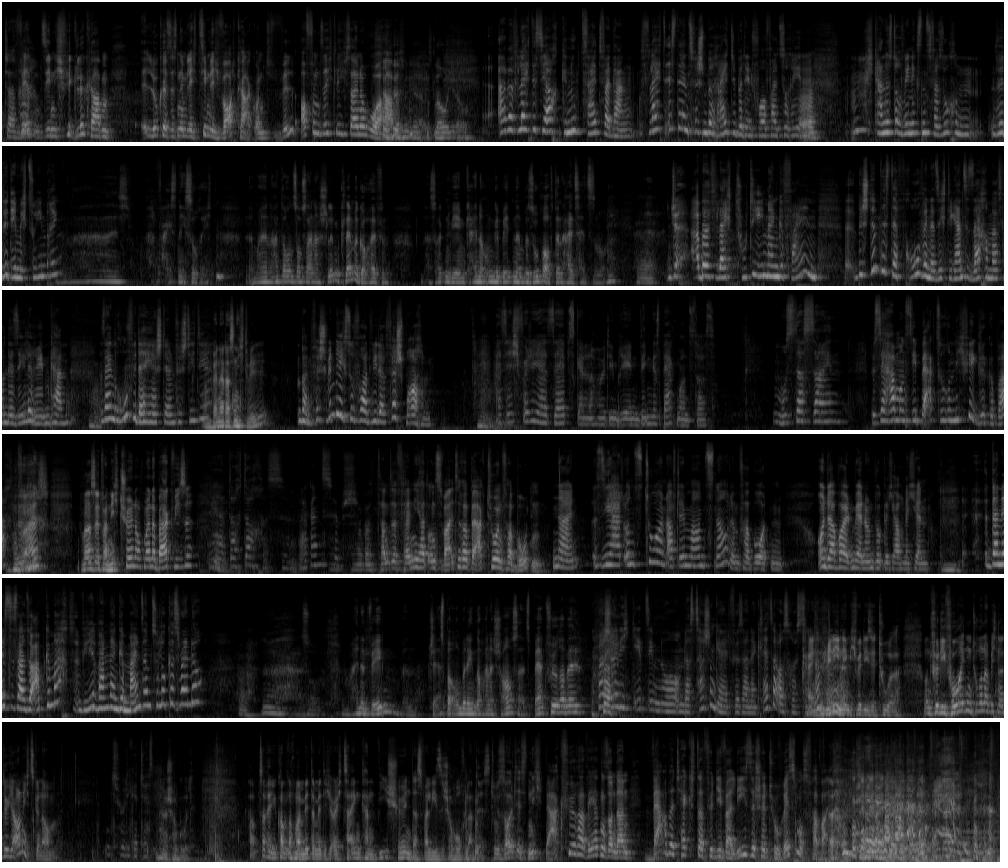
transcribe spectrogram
Da werden Sie nicht viel Glück haben. Lucas ist nämlich ziemlich wortkarg und will offensichtlich seine Ruhe haben. ja, das glaube ich auch. Aber vielleicht ist ja auch genug Zeit vergangen. Vielleicht ist er inzwischen bereit, über den Vorfall zu reden. Ich kann es doch wenigstens versuchen. Würdet ihr mich zu ihm bringen? Weiß nicht so recht. Immerhin hat er uns aus einer schlimmen Klemme geholfen. Da sollten wir ihm keine ungebetenen Besucher auf den Hals hetzen, oder? Ja, aber vielleicht tut ihr ihm einen Gefallen. Bestimmt ist er froh, wenn er sich die ganze Sache mal von der Seele reden kann. Seinen Ruf wiederherstellen, versteht ihr? Und wenn er das nicht will? Dann verschwinde ich sofort wieder, versprochen. Also ich würde ja selbst gerne noch mal mit ihm reden, wegen des Bergmonsters. Muss das sein? Bisher haben uns die Bergtouren nicht viel Glück gebracht. Was? War es etwa nicht schön auf meiner Bergwiese? Ja, doch, doch. Es äh, war ganz hübsch. Aber Tante Fanny hat uns weitere Bergtouren verboten. Nein, sie hat uns Touren auf den Mount Snowdon verboten. Und da wollten wir nun wirklich auch nicht hin. Dann ist es also abgemacht. Wir wandern gemeinsam zu Lucas Randall? Also, meinetwegen, wenn Jasper unbedingt noch eine Chance als Bergführer will. Wahrscheinlich geht's ihm nur um das Taschengeld für seine Kletterausrüstung. Kein ne? Penny nehme ich für diese Tour. Und für die vorigen Touren habe ich natürlich auch nichts genommen. Entschuldige, Jasper. Na, schon gut. Hauptsache, ihr kommt noch mal mit, damit ich euch zeigen kann, wie schön das walisische Hochland ist. Du solltest nicht Bergführer werden, sondern Werbetexter für die walisische Tourismusverwaltung.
